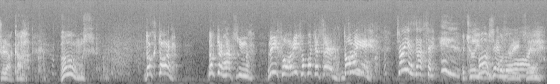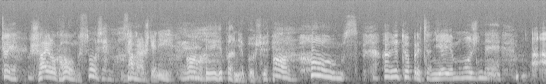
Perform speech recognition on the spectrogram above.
šľaka. Holmes! Doktor! Doktor Hudson! Rýchlo, rýchlo, poďte sem! Dolly! Čo je zase? Čo je? Bože môj. Čo je? Shylock Holmes. Bože môj. Zavraždený. Ej, pane Bože. Holmes, ale to predsa nie je možné. A, a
